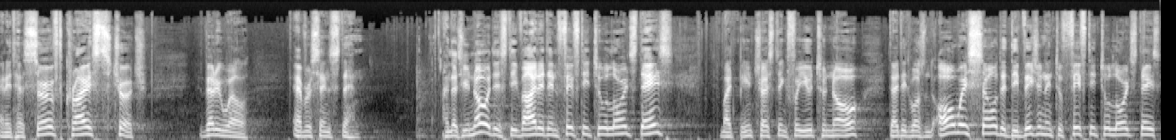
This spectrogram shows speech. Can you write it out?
And it has served Christ's church very well ever since then. And as you know, it is divided in 52 Lord's days might be interesting for you to know that it wasn't always so. The division into 52 Lord's days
